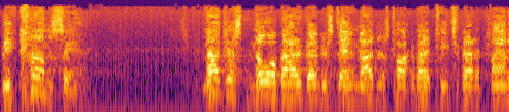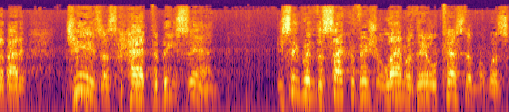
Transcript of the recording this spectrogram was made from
Become sin. Not just know about it, understand it, not just talk about it, teach about it, plan about it. Jesus had to be sin. You see, when the sacrificial lamb of the Old Testament was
